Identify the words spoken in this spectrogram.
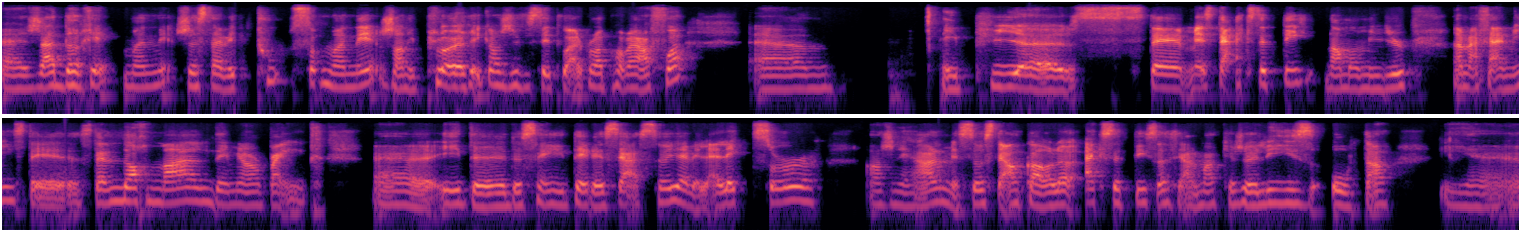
Euh, j'adorais Monet. Je savais tout sur Monet. J'en ai pleuré quand j'ai vu ses toiles pour la première fois. Et puis, mais c'était accepté dans mon milieu, dans ma famille. C'était normal d'aimer un peintre euh, et de, s'intéresser à ça. Il y avait la lecture en général, mais ça, c'était encore là accepté socialement que je lise autant. Et euh,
